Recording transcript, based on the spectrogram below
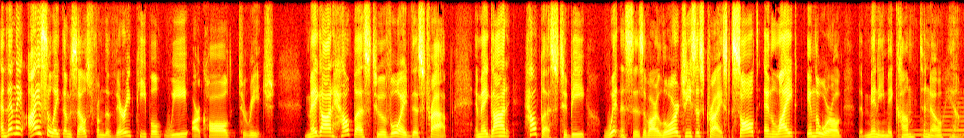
and then they isolate themselves from the very people we are called to reach. May God help us to avoid this trap, and may God help us to be witnesses of our Lord Jesus Christ, salt and light in the world, that many may come to know him.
